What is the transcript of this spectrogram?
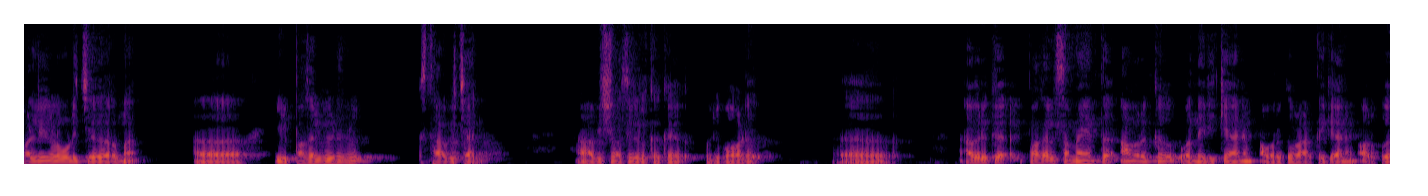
പള്ളികളോട് ചേർന്ന് ഈ പകൽ വീടുകൾ സ്ഥാപിച്ചാൽ ആ വിശ്വാസികൾക്കൊക്കെ ഒരുപാട് അവർക്ക് പകൽ സമയത്ത് അവർക്ക് വന്നിരിക്കാനും അവർക്ക് പ്രാർത്ഥിക്കാനും അവർക്ക്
